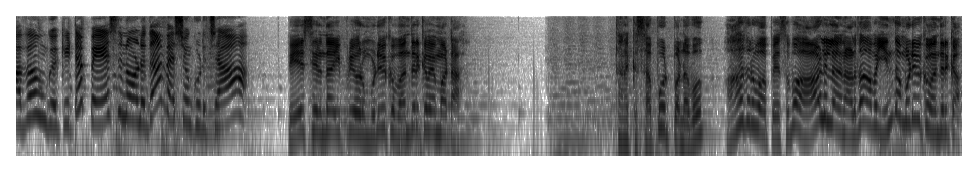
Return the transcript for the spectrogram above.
அவ உங்ககிட்ட பேசணும்னு தான் விஷம் குடிச்சா? பேசியிருந்தா இப்படி ஒரு முடிவுக்கு வந்திருக்கவே மாட்டா. தனக்கு சப்போர்ட் பண்ணவோ ஆதரவா பேசவோ ஆள் இல்லாதனால தான் அவ இந்த முடிவுக்கு வந்திருக்கா.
